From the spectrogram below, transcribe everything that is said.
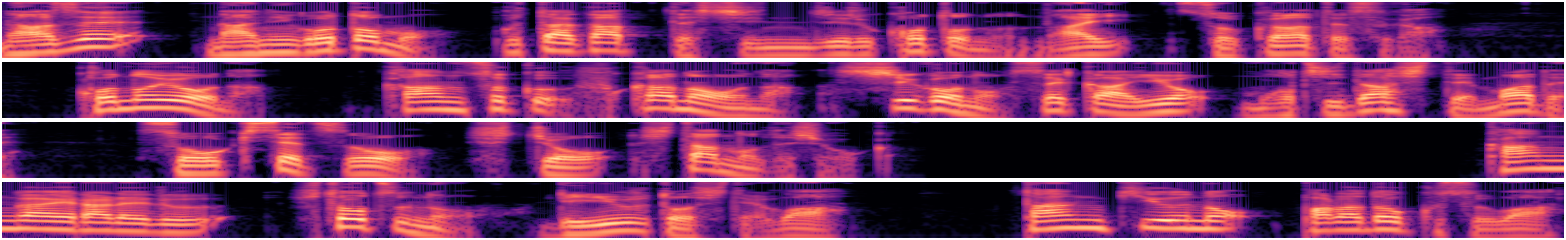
なぜ何事も疑って信じることのないソクラテスが、このような観測不可能な死後の世界を持ち出してまで早期説を主張したのでしょうか考えられる一つの理由としては、探求のパラドックスは、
